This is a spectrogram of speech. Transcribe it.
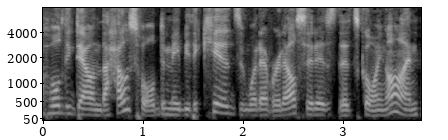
holding down the household and maybe the kids and whatever else it is that's going on.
